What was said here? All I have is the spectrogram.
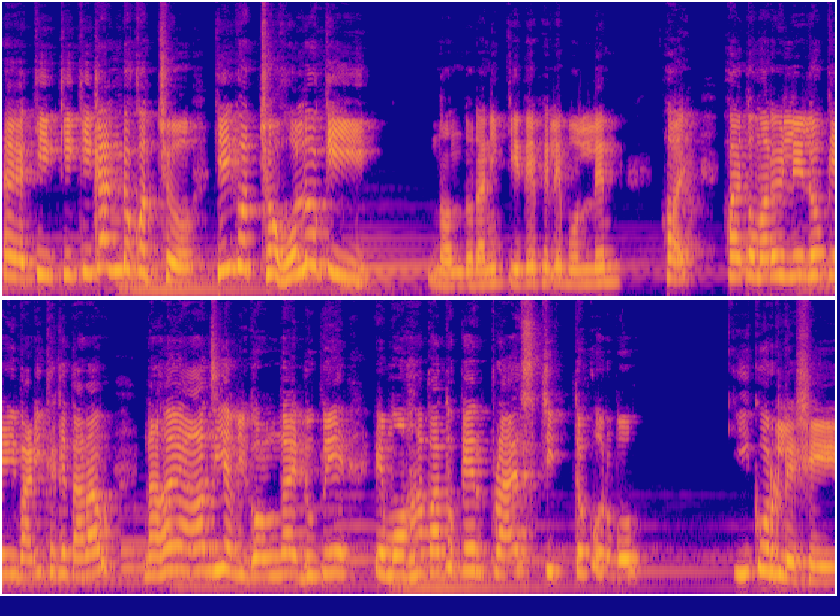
"এ, কি কি কি কাণ্ড করছ? কি করছ? হলো কি? নন্দরানী কেঁদে ফেলে বললেন হয় হয় তোমার ওই লেলোকে এই বাড়ি থেকে তাড়াও না হয় আজই আমি গঙ্গায় ডুবে এ মহাপাতকের প্রায়শ্চিত্ত করব। কি করলে সে?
